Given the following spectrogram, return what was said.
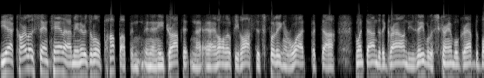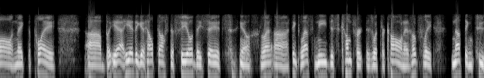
Yeah, Carlos Santana. I mean, there was a little pop up, and, and then he dropped it, and I, I don't know if he lost his footing or what, but uh, went down to the ground. He was able to scramble, grab the ball, and make the play. Uh, but yeah, he had to get helped off the field. They say it's, you know, le- uh, I think left knee discomfort is what they're calling it. Hopefully nothing too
